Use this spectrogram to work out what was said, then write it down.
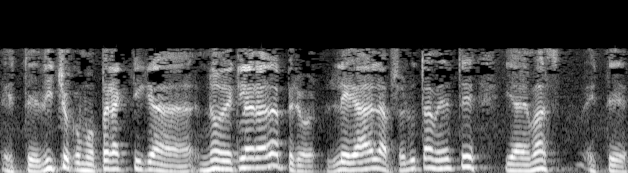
este, dicho como práctica no declarada, pero legal absolutamente y además este,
